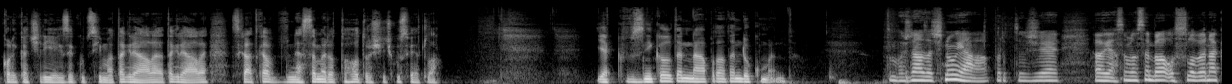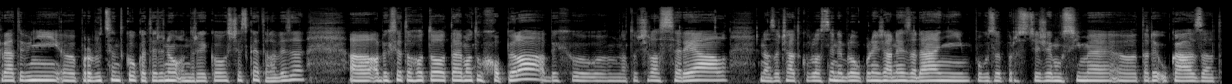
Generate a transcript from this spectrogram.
kolika čelí exekucím a tak dále a tak dále. Zkrátka vneseme do toho trošičku světla. Jak vznikl ten nápad na ten dokument? To možná začnu já, protože eh, já jsem vlastně byla oslovena kreativní eh, producentkou Kateřinou Ondřejkou z České televize, abych se tohoto tématu chopila, abych eh, natočila seriál. Na začátku vlastně nebylo úplně žádné zadání, pouze prostě, že musíme tady ukázat,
